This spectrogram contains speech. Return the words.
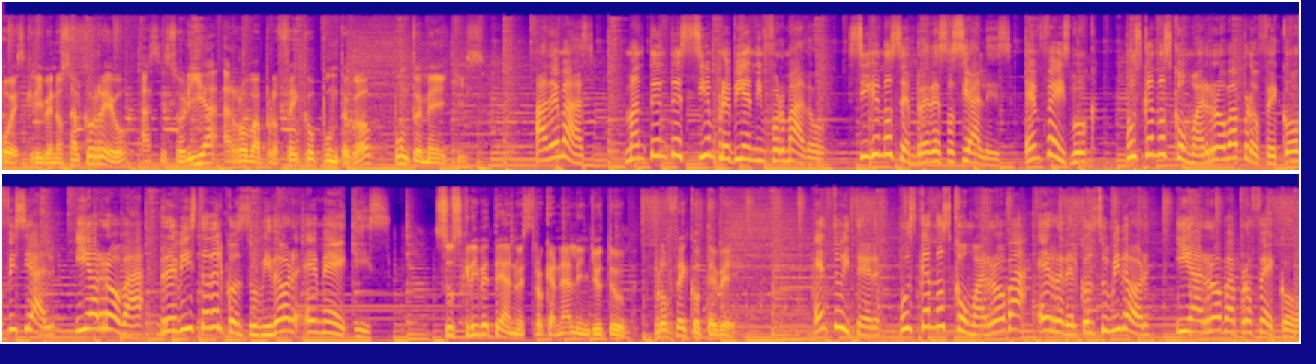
o escríbenos al correo asesoría@profeco.gov.mx. Además, mantente siempre bien informado. Síguenos en redes sociales. En Facebook, búscanos como arroba Profeco Oficial y arroba Revista del Consumidor MX. Suscríbete a nuestro canal en YouTube, Profeco TV. En Twitter, búscanos como arroba R del Consumidor y arroba Profeco.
